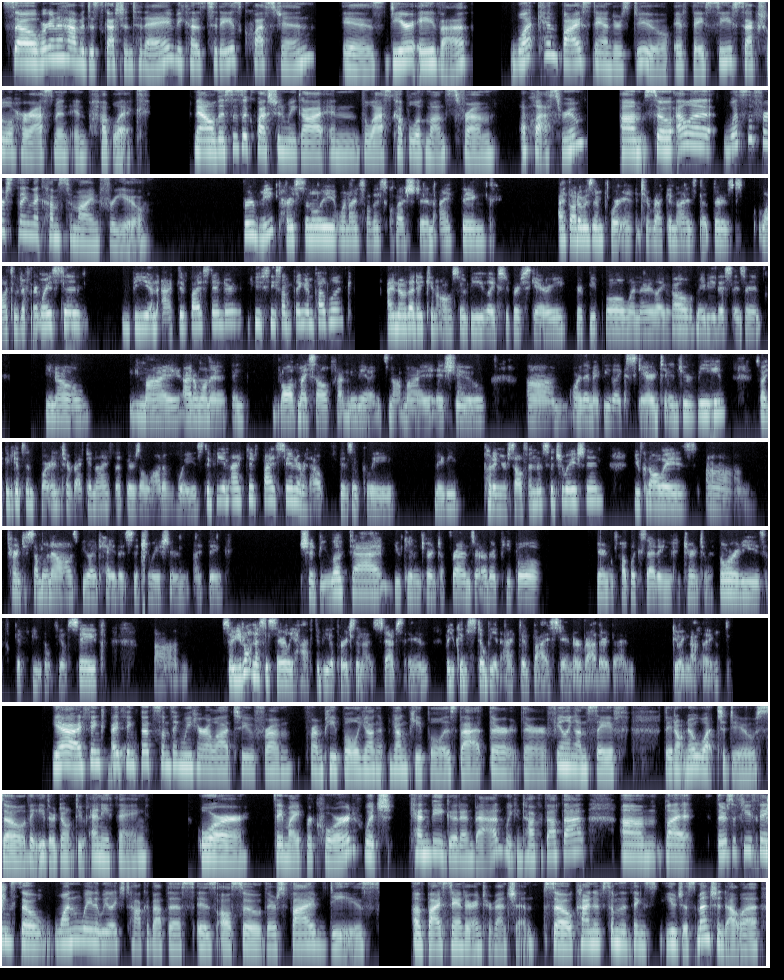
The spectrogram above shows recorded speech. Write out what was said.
So, we're going to have a discussion today because today's question is Dear Ava, what can bystanders do if they see sexual harassment in public? Now, this is a question we got in the last couple of months from a classroom. Um, so, Ella, what's the first thing that comes to mind for you? For me personally, when I saw this question, I think I thought it was important to recognize that there's lots of different ways to be an active bystander if you see something in public. I know that it can also be like super scary for people when they're like, oh, maybe this isn't, you know, my, I don't want to involve myself, maybe it's not my issue. Um, or they might be like scared to intervene. So I think it's important to recognize that there's a lot of ways to be an active bystander without physically maybe putting yourself in the situation. You could always um, turn to someone else, be like, hey, this situation I think should be looked at. You can turn to friends or other people. You're in a public setting, you can turn to authorities if, if you don't feel safe. Um, so you don't necessarily have to be the person that steps in, but you can still be an active bystander rather than doing nothing. Yeah, I think yeah. I think that's something we hear a lot too from from people, young young people, is that they're they're feeling unsafe they don't know what to do. So they either don't do anything or they might record, which can be good and bad. We can talk about that. Um, but there's a few things. So, one way that we like to talk about this is also there's five D's of bystander intervention. So, kind of some of the things you just mentioned, Ella.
